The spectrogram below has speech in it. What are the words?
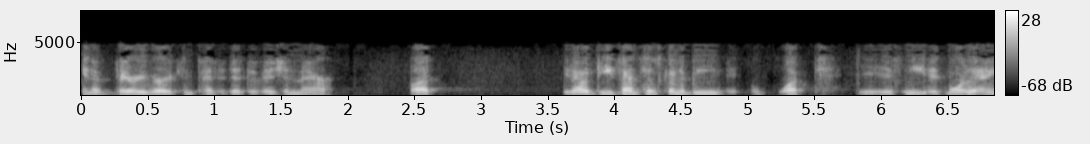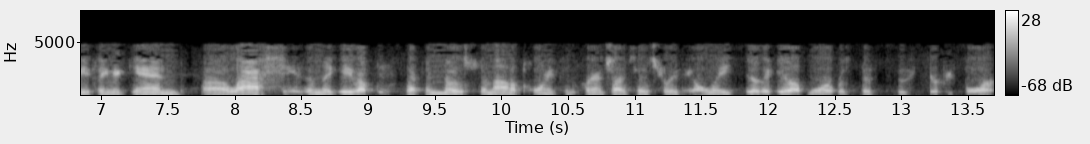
in a very, very competitive division there. But, you know, defense is going to be what is needed more than anything. Again, uh, last season they gave up the second most amount of points in franchise history. The only year they gave up more was the, the year before.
